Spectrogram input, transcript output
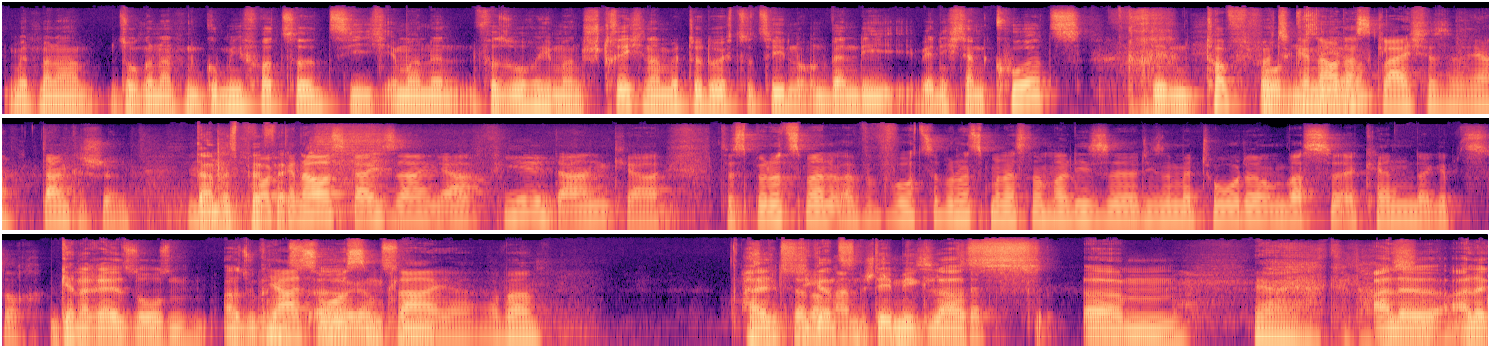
mit meiner sogenannten Gummifotze, ziehe ich immer einen, versuche immer einen Strich in der Mitte durchzuziehen und wenn die, wenn ich dann kurz den Topf wollte genau sehe, das gleiche sagen, ja, Dankeschön. Dann ist perfekt. Ich genau das gleiche sagen, ja, vielen Dank, ja. Das benutzt man, wozu benutzt man das nochmal, diese, diese Methode, um was zu erkennen? Da gibt es doch. Generell Soßen. Also ja, Soßen, äh, klar, ja, aber. Halt die ganzen Demiglas, ähm, ja, ja, genau. Alle, alle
